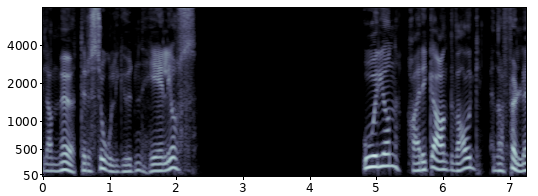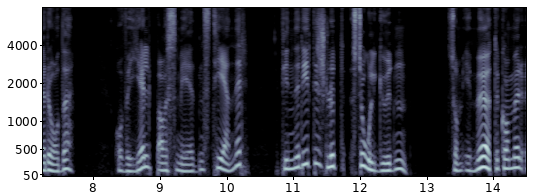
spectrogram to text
til han møter solguden Helios. Orion har ikke annet valg enn å følge rådet, og ved hjelp av smedens tjener finner de til slutt solguden, som imøtekommer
